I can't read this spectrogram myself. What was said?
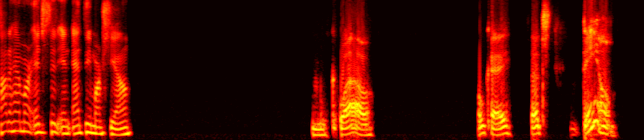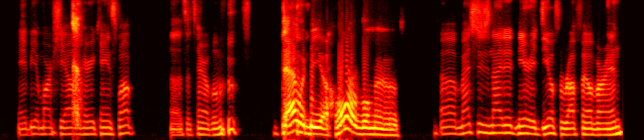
Tottenham are interested in Anthony Martial. Wow. Okay, that's damn. Maybe a Martial Harry Kane swap. Uh, that's a terrible move. That would be a horrible move. Uh, Manchester United near a deal for Rafael Varane.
